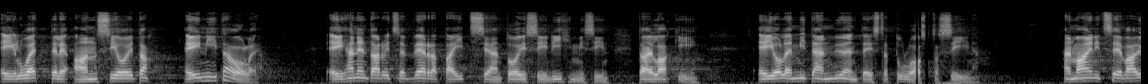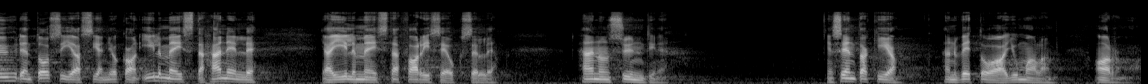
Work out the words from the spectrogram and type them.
ei luettele ansioita, ei niitä ole. Ei hänen tarvitse verrata itseään toisiin ihmisiin tai lakiin. Ei ole mitään myönteistä tulosta siinä. Hän mainitsee vain yhden tosiasian, joka on ilmeistä hänelle ja ilmeistä fariseukselle. Hän on syntinen. Ja sen takia hän vetoaa Jumalan armoon.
